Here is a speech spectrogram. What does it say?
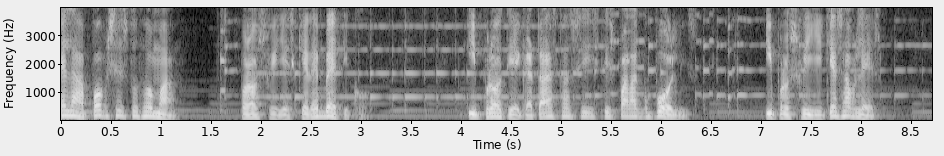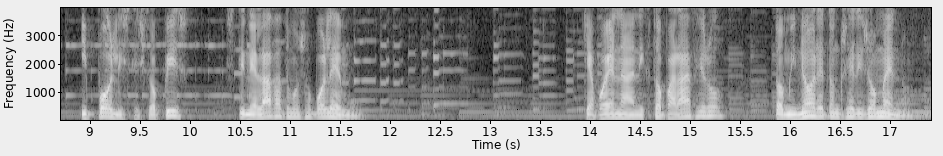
Έλα απόψε στο Θωμά. Πρόσφυγες και ρεμπέτικο. Η πρώτη εγκατάσταση στις Παλαγκουπόλεις. Οι προσφυγικές αυλές. Η πόλη της σιωπής στην Ελλάδα του Μεσοπολέμου. Και από ένα ανοιχτό παράθυρο το μινόρε των ξεριζωμένων.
